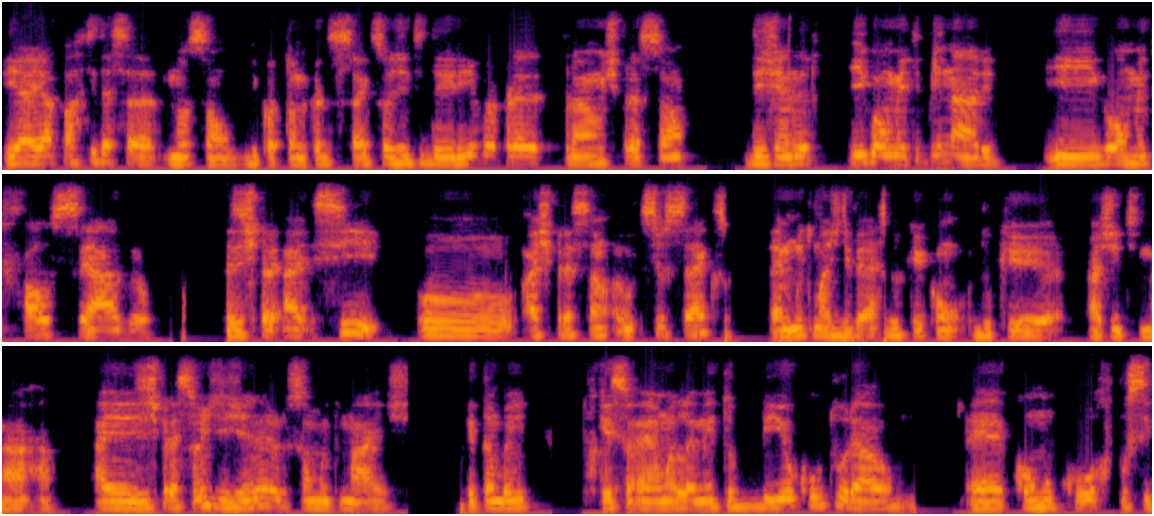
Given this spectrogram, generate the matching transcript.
e aí a partir dessa noção dicotômica do sexo, a gente deriva para uma expressão de gênero igualmente binária e igualmente falseável. Se o, a expressão, se o sexo é muito mais diverso do que, com, do que a gente narra, as expressões de gênero são muito mais. E também porque é um elemento biocultural. É como o corpo se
